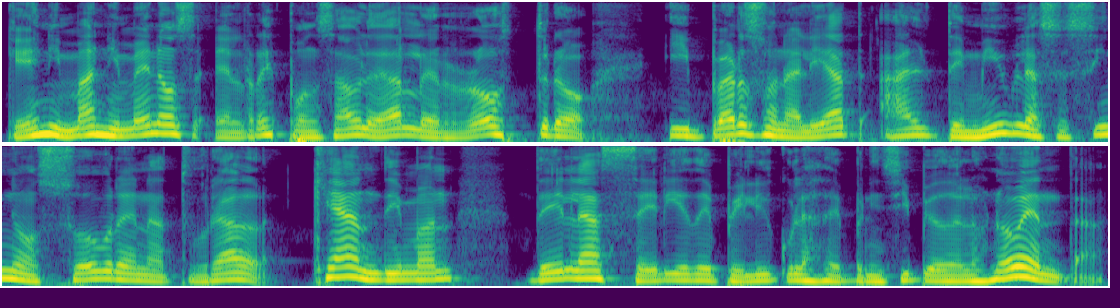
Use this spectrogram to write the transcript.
que es ni más ni menos el responsable de darle rostro y personalidad al temible asesino sobrenatural Candyman de la serie de películas de principios de los 90.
